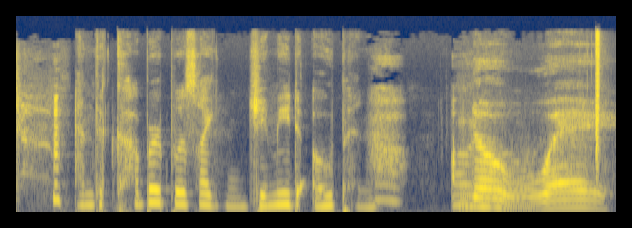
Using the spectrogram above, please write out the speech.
and the cupboard was like jimmied open, and oh, no way.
